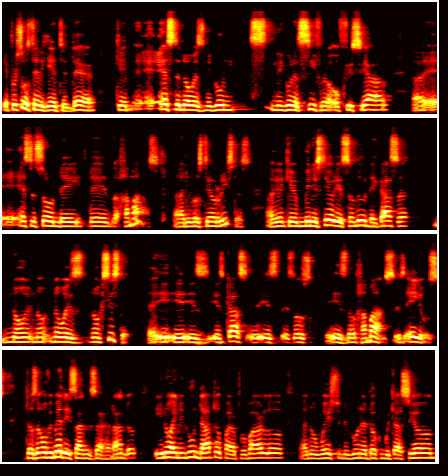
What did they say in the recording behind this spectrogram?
y, personas tienen que entender que esta no es ningún, ninguna cifra oficial. Uh, estas son de, de Hamas, uh, de los terroristas. que el Ministerio de Salud de Gaza no, no, no, es, no existe es, es, gas, es, es, los, es los Hamas, es ellos. Entonces, obviamente están exagerando y no hay ningún dato para probarlo, eh, no muestran ninguna documentación,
